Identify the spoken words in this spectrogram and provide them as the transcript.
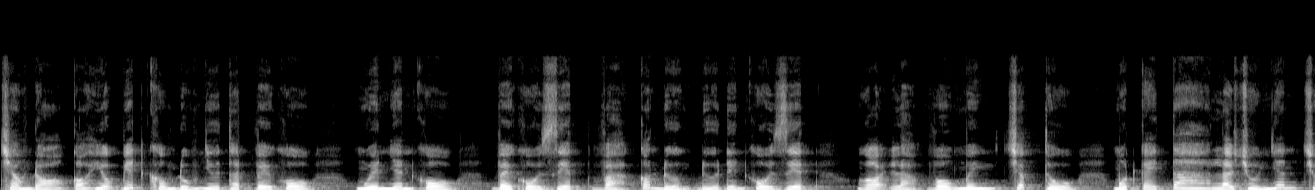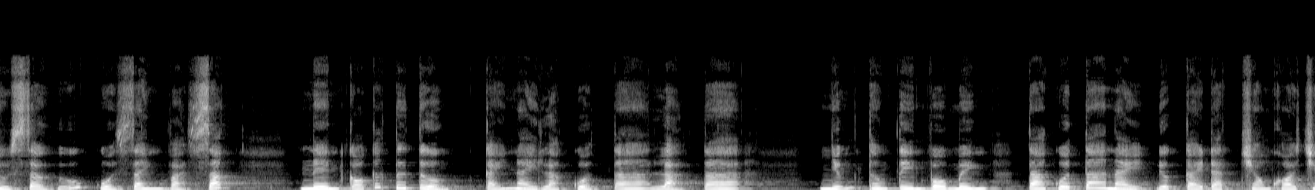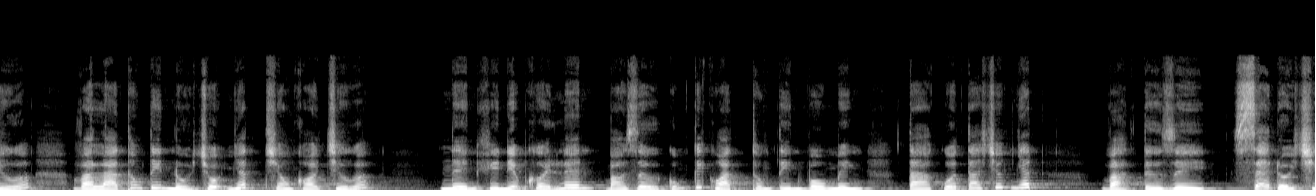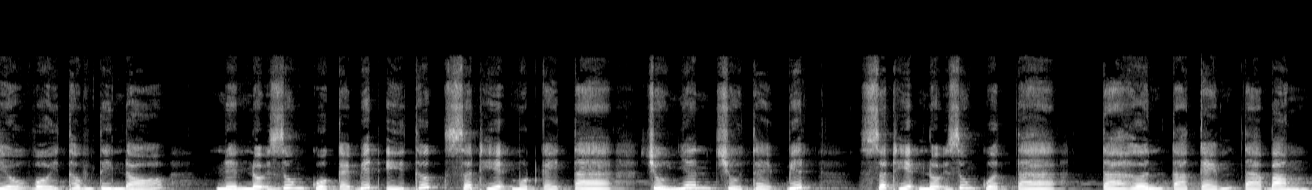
trong đó có hiểu biết không đúng như thật về khổ, nguyên nhân khổ, về khổ diệt và con đường đưa đến khổ diệt, gọi là vô minh chấp thủ, một cái ta là chủ nhân, chủ sở hữu của danh và sắc. Nên có các tư tưởng, cái này là của ta, là ta. Những thông tin vô minh, ta của ta này được cài đặt trong kho chứa và là thông tin nổi trội nhất trong kho chứa. Nên khi niệm khởi lên, bao giờ cũng kích hoạt thông tin vô minh, ta của ta trước nhất, và tư duy sẽ đối chiếu với thông tin đó. Nên nội dung của cái biết ý thức xuất hiện một cái ta, chủ nhân, chủ thể biết, xuất hiện nội dung của ta ta hơn, ta kém, ta bằng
